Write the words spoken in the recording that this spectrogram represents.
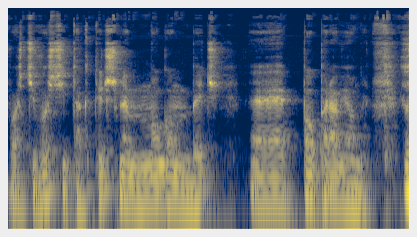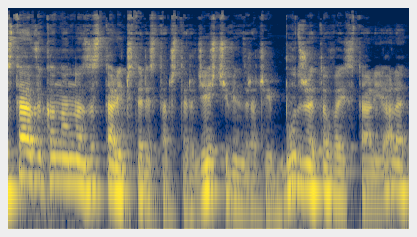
właściwości taktyczne mogą być e, poprawione. Została wykonana ze stali 440, więc raczej budżetowej stali, ale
